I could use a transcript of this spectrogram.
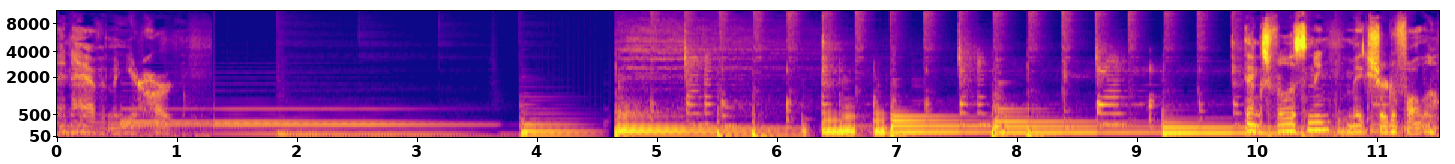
and have Him in your heart. Thanks for listening. Make sure to follow.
